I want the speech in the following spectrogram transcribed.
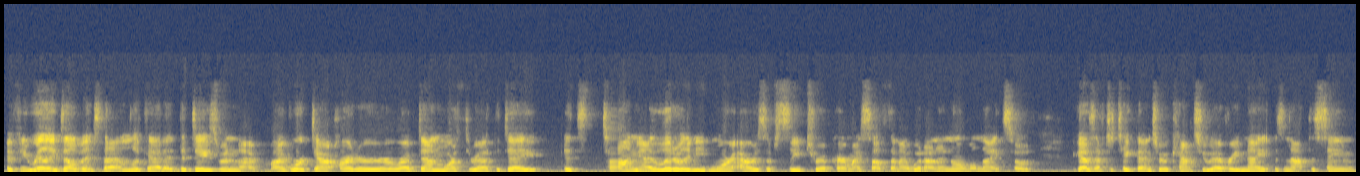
if you really delve into that and look at it, the days when I've worked out harder or I've done more throughout the day, it's telling me I literally need more hours of sleep to repair myself than I would on a normal night. So you guys have to take that into account too. Every night is not the same.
